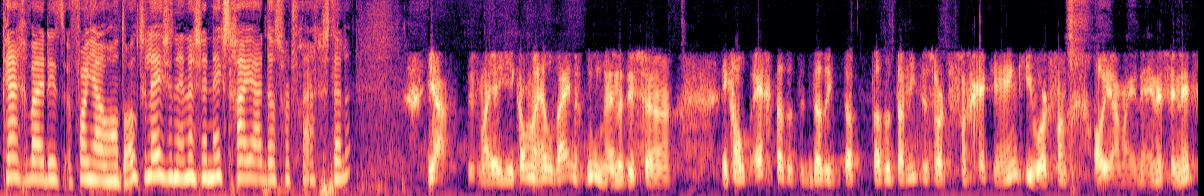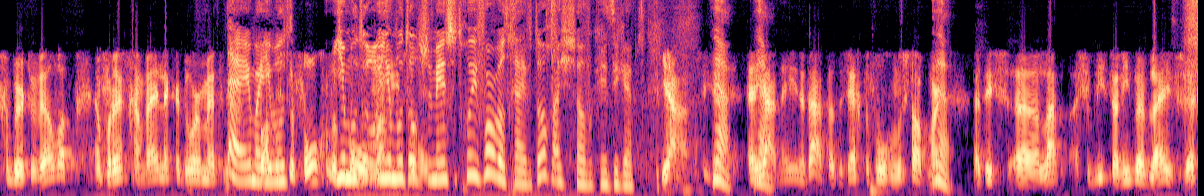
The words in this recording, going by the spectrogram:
krijgen wij dit van jouw hand ook te lezen in NRC Next? Ga jij dat soort vragen stellen? Ja, dus, maar je, je kan maar heel weinig doen. En het is, eh, ik hoop echt dat het, dat, ik, dat, dat het dan niet een soort van gekke Henkie wordt van... oh ja, maar in de NRC Next gebeurt er wel wat. En voor de rest gaan wij lekker door met... Nee, maar wat je is moet, de volgende je, moet, je moet op zijn minst het goede voorbeeld geven, toch? Als je zoveel kritiek hebt. Ja, precies. Ja, En ja. ja, nee, inderdaad. Dat is echt de volgende stap. Maar Ja. het is, eh, laat het alsjeblieft daar niet bij blijven, zeg.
